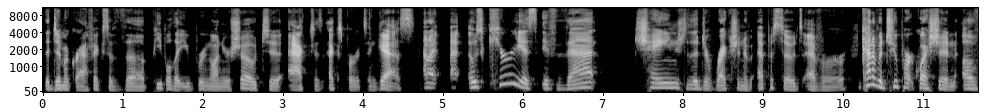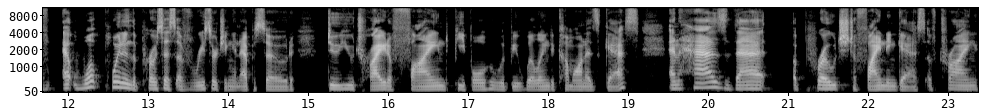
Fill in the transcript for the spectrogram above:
the demographics of the people that you bring on your show to act as experts and guests. And I, I was curious if that changed the direction of episodes ever kind of a two part question of at what point in the process of researching an episode do you try to find people who would be willing to come on as guests? And has that approach to finding guests of trying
